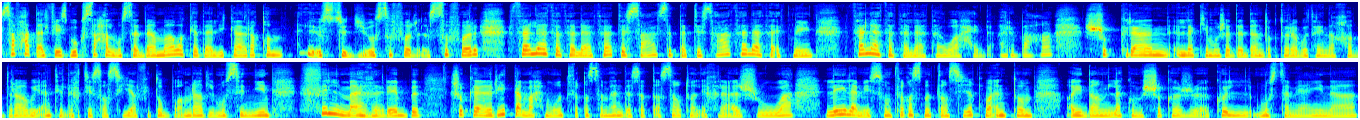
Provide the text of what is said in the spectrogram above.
صفحة الفيسبوك صحة المستدامة وكذلك رقم الاستوديو 00 33 969 32 3314 شكرا لك مجددا دكتورة بثينة خضراوي أنت الاختصاصية في طب وأمراض المسنين في المغرب. شكرا ريتا محمود في قسم هندسة الصوت والإخراج وليلى ميسوم في قسم التنسيق وأنتم أيضا لكم الشكر كل مستمعينا.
